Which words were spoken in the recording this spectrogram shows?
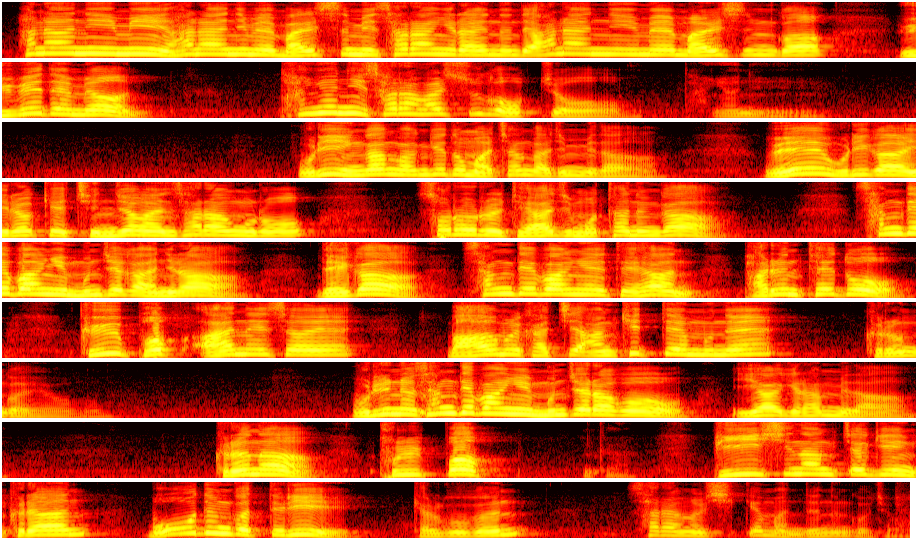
하나님이 하나님의 말씀이 사랑이라 했는데 하나님의 말씀과 위배되면 당연히 사랑할 수가 없죠. 당연히. 우리 인간관계도 마찬가지입니다. 왜 우리가 이렇게 진정한 사랑으로 서로를 대하지 못하는가? 상대방이 문제가 아니라 내가 상대방에 대한 바른 태도, 그 법 안에서의 마음을 갖지 않기 때문에 그런 거예요. 우리는 상대방이 문제라고 이야기를 합니다. 그러나 불법, 그러니까 비신앙적인 그러한 모든 것들이 결국은 사랑을 쉽게 만드는 거죠.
